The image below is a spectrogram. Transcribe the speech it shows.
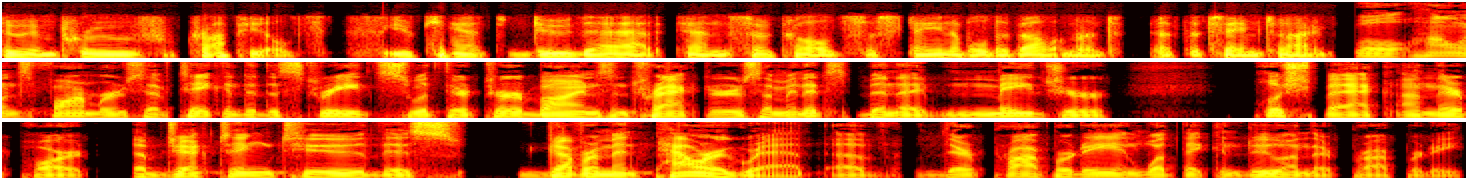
to improve crop yields. You can't do that and so called sustainable development at the same time. Well, Holland's farmers have taken to the streets with their turbines and tractors. I mean, it's been a major pushback on their part, objecting to this government power grab of their property and what they can do on their property.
